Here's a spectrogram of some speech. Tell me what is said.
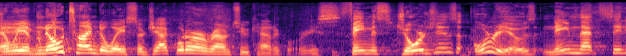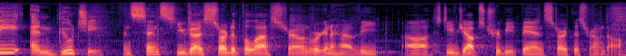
and we have no time to waste. So, Jack, what are our round two categories? Famous George's, Oreos, Name That City, and Gucci. And since you guys started the last round, we're gonna have the uh, Steve Jobs tribute band start this round off.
